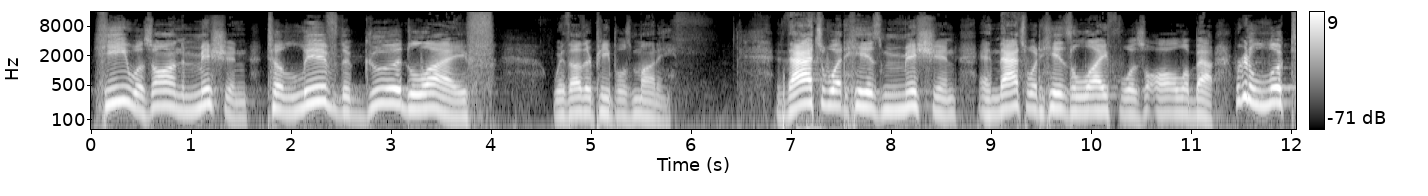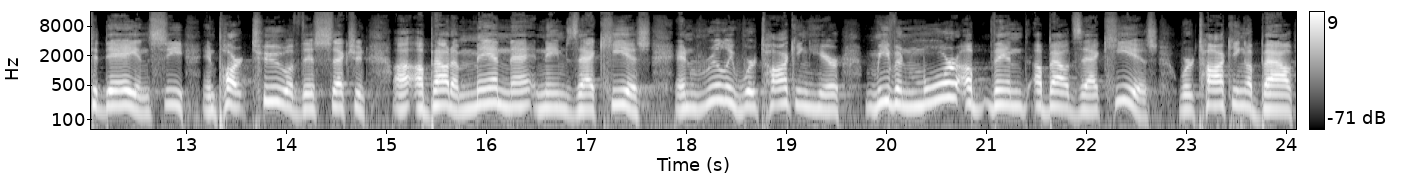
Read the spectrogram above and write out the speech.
he was on the mission to live the good life with other people's money. That's what his mission and that's what his life was all about. We're going to look today and see in part two of this section uh, about a man na- named Zacchaeus. And really, we're talking here even more ab- than about Zacchaeus. We're talking about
